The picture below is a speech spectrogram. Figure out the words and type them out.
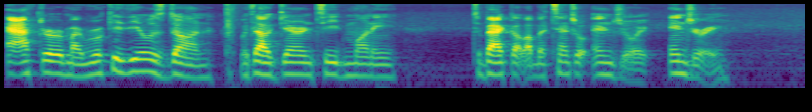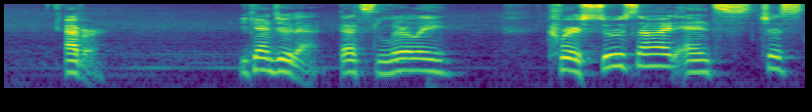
after my rookie deal is done without guaranteed money to back up a potential injury. Injury, ever. You can't do that. That's literally career suicide, and it's just.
